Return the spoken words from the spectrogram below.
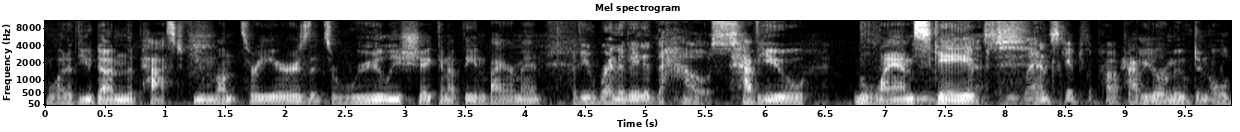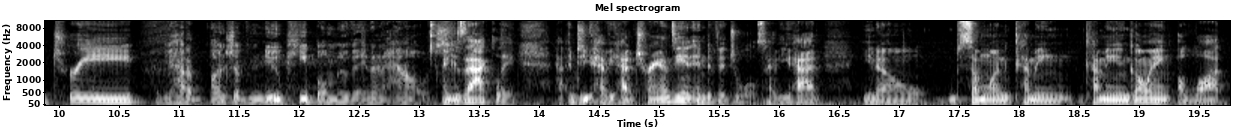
What have you done in the past few months or years that's really shaken up the environment? Have you renovated the house? Have you landscaped? Yes, landscaped the property. Have you removed an old tree? Have you had a bunch of new people move in and out? Exactly. Do you, have you had transient individuals? Have you had, you know, someone coming coming and going a lot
